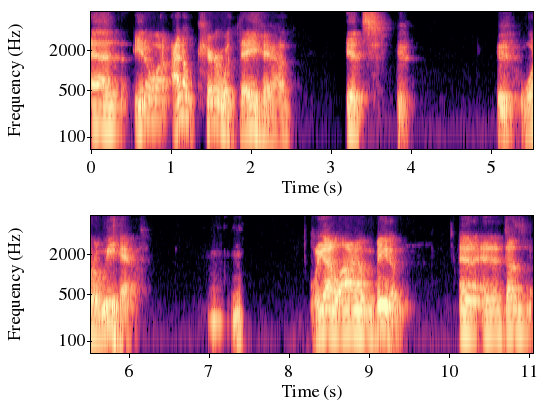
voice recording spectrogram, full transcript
And you know what? I don't care what they have. It's what do we have? Mm-hmm. We got to line up and beat them. And, and it doesn't,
